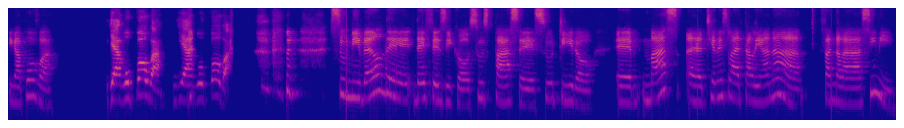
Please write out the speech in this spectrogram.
Igapova. Yagupova, Yagupova. su nivel de, de, físico, sus pases, su tiro. Em, más eh, tienes la italiana Zandalasini.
